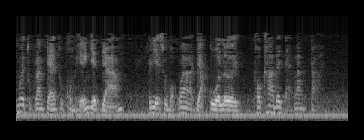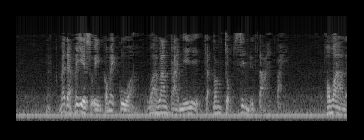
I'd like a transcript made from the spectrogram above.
เมื่อถูกรังแกถูกข่มเหงเหยียดหยาม พระเยซูบอกว่าอย่ากกลัวเลยเขาฆ่าได้แต่ร่างกายแม้แต่พระเยซูเองก็ไม่กลัวว่าร่างกายนี้จะต้องจบสิ้นหรือตายไป เพราะว่าอะไร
